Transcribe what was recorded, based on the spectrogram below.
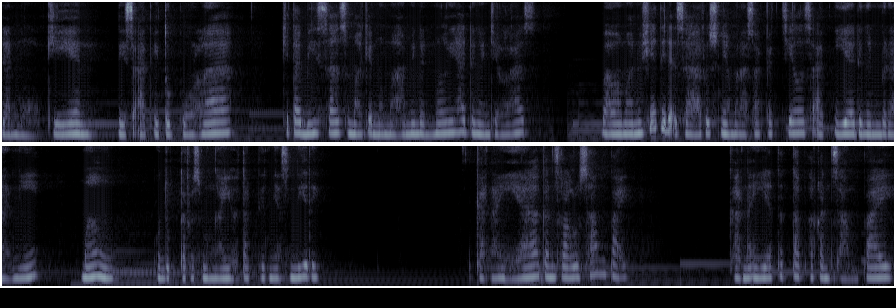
Dan mungkin di saat itu pula, kita bisa semakin memahami dan melihat dengan jelas bahwa manusia tidak seharusnya merasa kecil saat ia dengan berani mau untuk terus mengayuh takdirnya sendiri. Karena ia akan selalu sampai. Karena ia tetap akan sampai.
